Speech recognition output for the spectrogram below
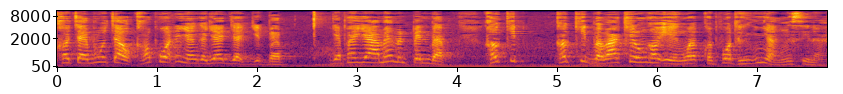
เข้าใจมู่เจ้า เขาโพดอีหยังก็อย่าอย่าแบบ อย่าพยายามให้มันเป็นแบบ เขาคิดเขาคิดแบบว่าคิดของเขาเองว่าคอยพูดถึงอีหยังสินะ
